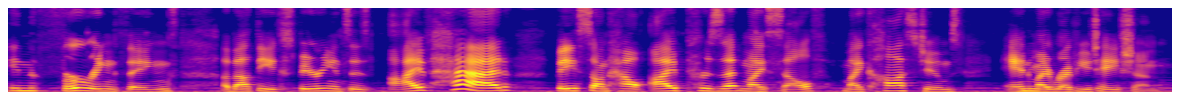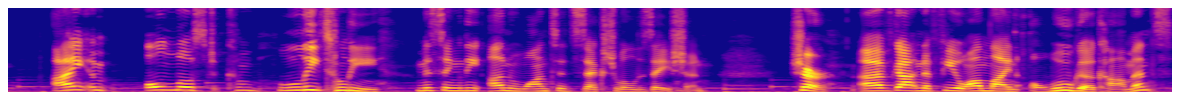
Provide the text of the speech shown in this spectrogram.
inferring things about the experiences I've had based on how I present myself, my costumes, and my reputation. I am almost completely missing the unwanted sexualization. Sure, I've gotten a few online awooga comments,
